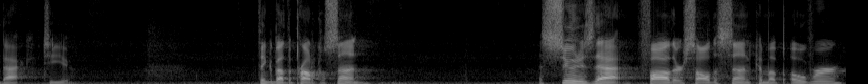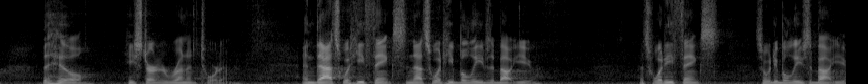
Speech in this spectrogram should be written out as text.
back to you. Think about the prodigal son. As soon as that father saw the son come up over the hill, he started running toward him. And that's what he thinks, and that's what he believes about you. That's what he thinks. That's what he believes about you.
